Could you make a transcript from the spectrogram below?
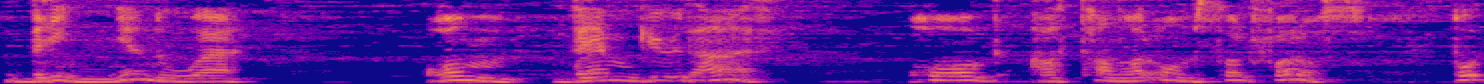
bringe noe om hvem Gud er, og at han har omsorg for oss på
